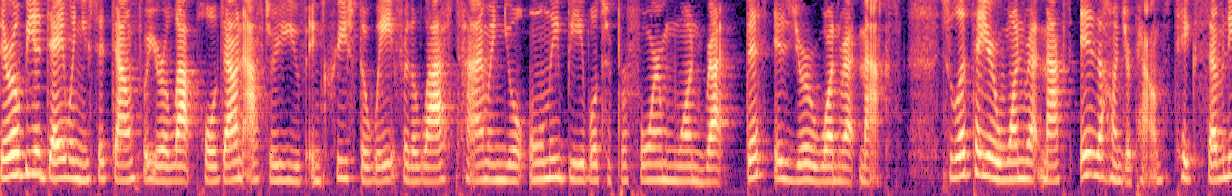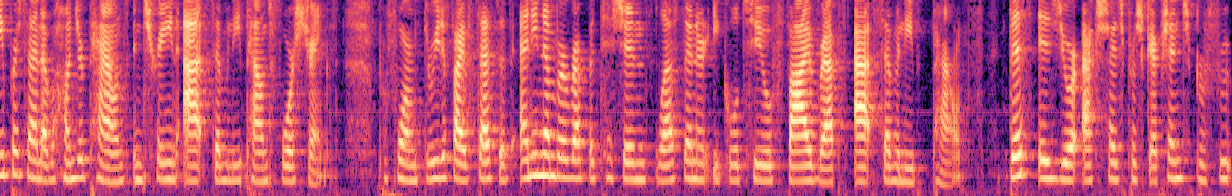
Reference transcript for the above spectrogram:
There will be a day when you sit down for your lat pull down after you've increased the weight for the last time and you'll only be able to perform one rep. This is your one rep max. So let's say your one rep max is 100 pounds. Take 70% of 100 pounds and train at 70 pounds for strength. Perform three to five sets of any number of repetitions less than or equal to five reps at 70 pounds. This is your exercise prescription to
